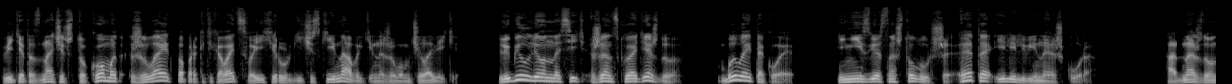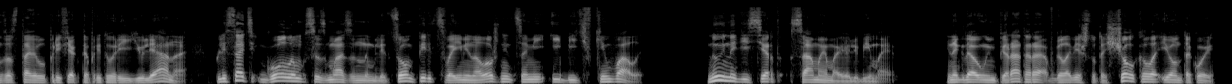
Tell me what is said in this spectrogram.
ведь это значит, что Комод желает попрактиковать свои хирургические навыки на живом человеке. Любил ли он носить женскую одежду? Было и такое. И неизвестно, что лучше, это или львиная шкура. Однажды он заставил префекта притории Юлиана плясать голым с измазанным лицом перед своими наложницами и бить в кимвалы. Ну и на десерт самое мое любимое. Иногда у императора в голове что-то щелкало, и он такой,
